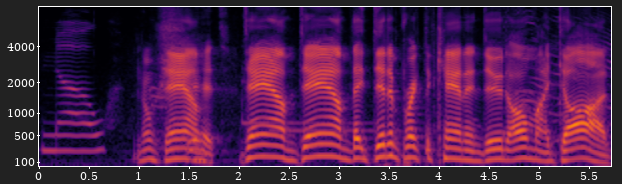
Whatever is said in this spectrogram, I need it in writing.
No. No oh, Damn. shit. Damn, damn. They didn't break the cannon, dude. Oh my god.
